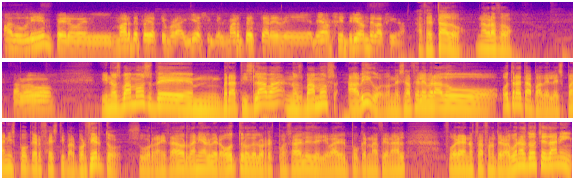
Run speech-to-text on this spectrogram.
a Dublín, pero el martes todavía estoy por aquí, así que el martes te haré de, de anfitrión de la ciudad. Aceptado. Un abrazo. Hasta luego. Y nos vamos de mm, Bratislava, nos vamos a Vigo, donde se ha celebrado otra etapa del Spanish Poker Festival. Por cierto, su organizador, Dani Albero, otro de los responsables de llevar el póker nacional fuera de nuestras fronteras. Buenas noches, Dani.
